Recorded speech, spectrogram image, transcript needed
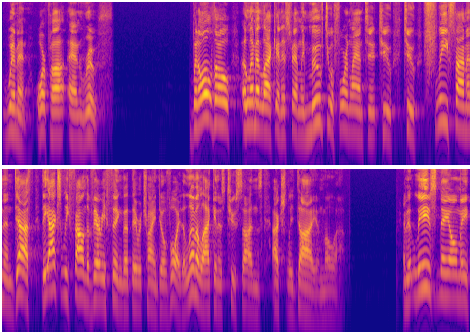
women, Orpah and Ruth. But although Elimelech and his family moved to a foreign land to, to, to flee famine and death, they actually found the very thing that they were trying to avoid. Elimelech and his two sons actually die in Moab. And it leaves Naomi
